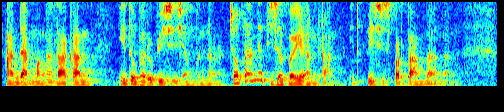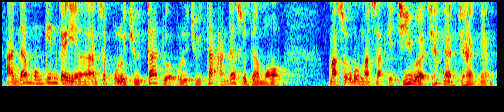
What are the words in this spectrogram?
Anda mengatakan itu baru bisnis yang benar. Coba Anda bisa bayangkan, itu bisnis pertambangan. Anda mungkin kehilangan 10 juta, 20 juta, Anda sudah mau masuk rumah sakit jiwa, jangan-jangan.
